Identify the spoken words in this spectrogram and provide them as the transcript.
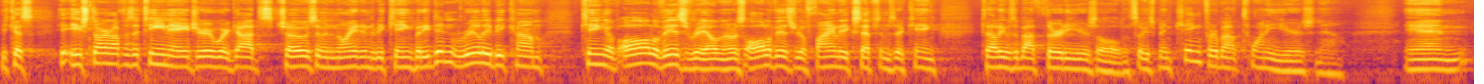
because he started off as a teenager where God chose him and anointed him to be king, but he didn't really become king of all of Israel. And was all of Israel finally accepts him as their king until he was about 30 years old. And so he's been king for about 20 years now. And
